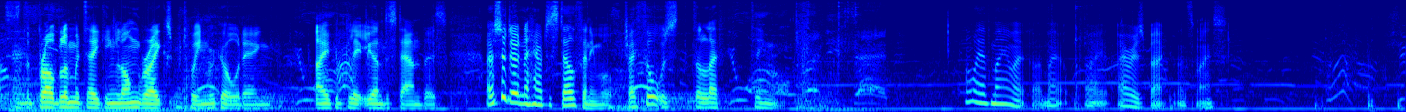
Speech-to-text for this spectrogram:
This is the problem with taking long breaks between recording. I completely understand this. I also don't know how to stealth anymore, which I thought was the left thing. Oh, I have my my, my arrows back. That's nice. Shit!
